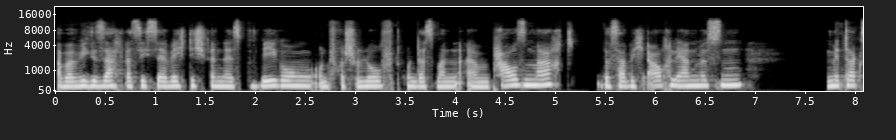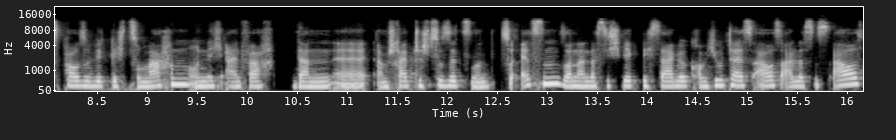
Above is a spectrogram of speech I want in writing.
Aber wie gesagt, was ich sehr wichtig finde, ist Bewegung und frische Luft und dass man ähm, Pausen macht. Das habe ich auch lernen müssen Mittagspause wirklich zu machen und nicht einfach dann äh, am Schreibtisch zu sitzen und zu essen, sondern dass ich wirklich sage, Computer ist aus, alles ist aus,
